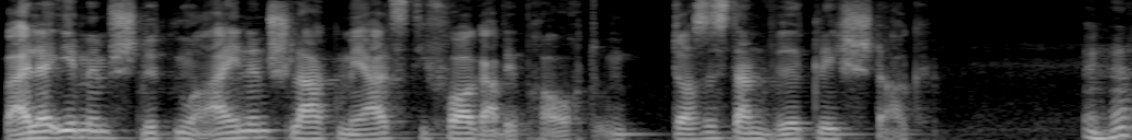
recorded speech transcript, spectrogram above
weil er eben im Schnitt nur einen Schlag mehr als die Vorgabe braucht. Und das ist dann wirklich stark. Mhm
